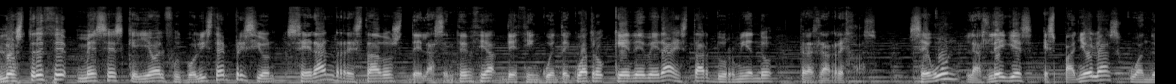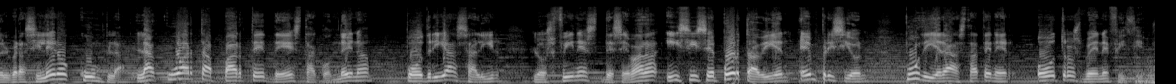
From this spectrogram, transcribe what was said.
Los 13 meses que lleva el futbolista en prisión serán restados de la sentencia de 54 que deberá estar durmiendo tras las rejas. Según las leyes españolas, cuando el brasilero cumpla la cuarta parte de esta condena, podría salir los fines de semana y si se porta bien en prisión, pudiera hasta tener otros beneficios.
